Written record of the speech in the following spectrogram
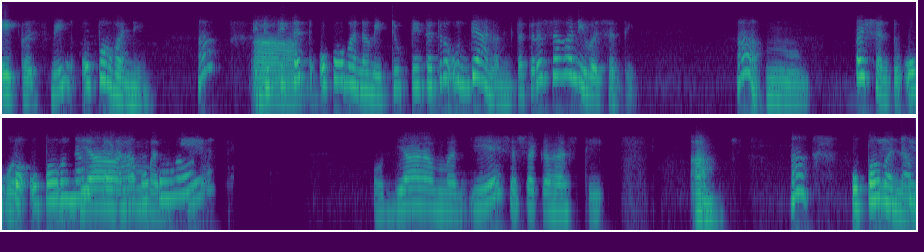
एकस्मिन् उपवने? इत्युक्ते. तत् उपवनम् इत्युक्ते तत्र उद्यानं तत्र सः निवसति Hmm. पश्यन्तु उप उपवनं उद्यानं मध्ये शशकः अस्ति आम् उपवनं।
